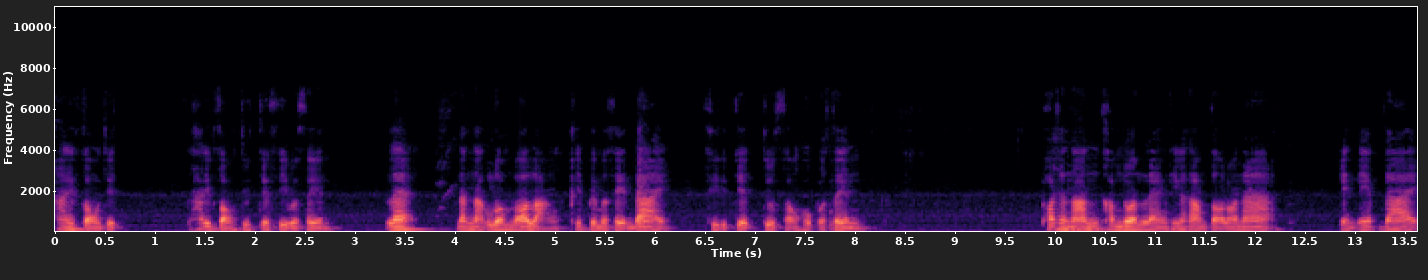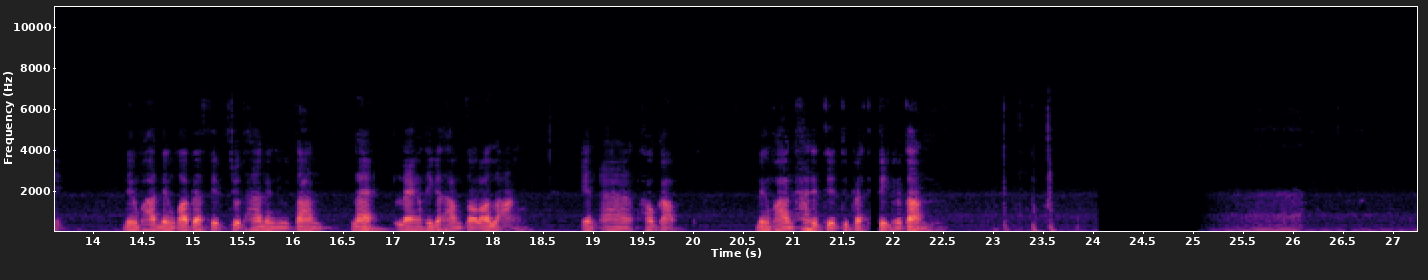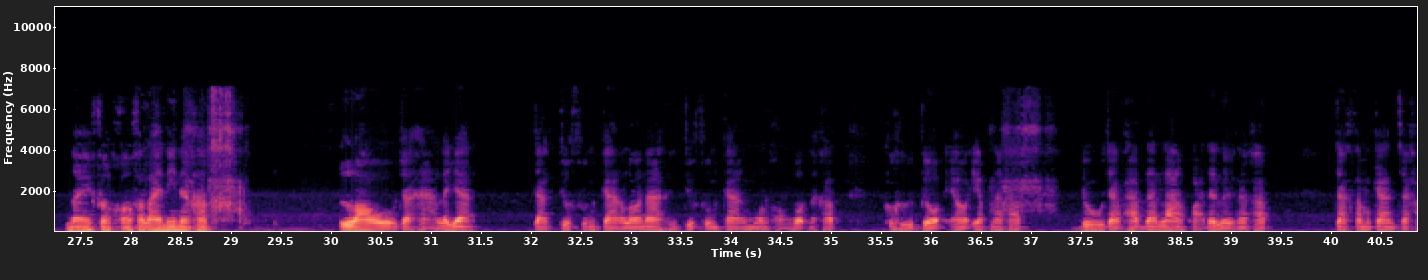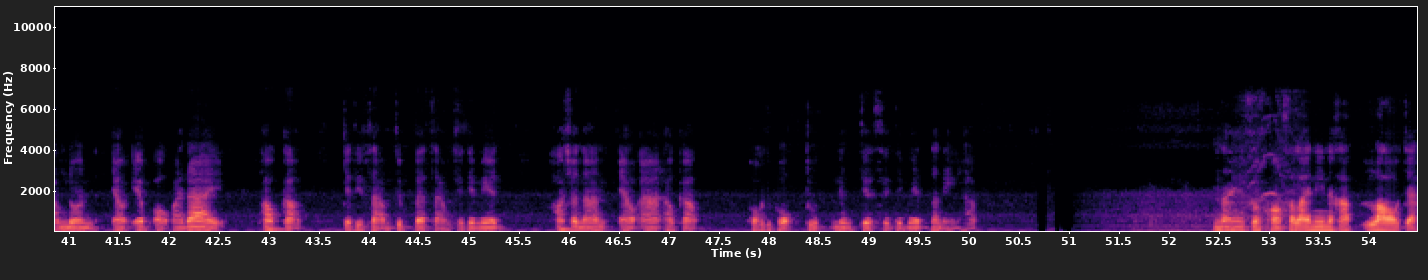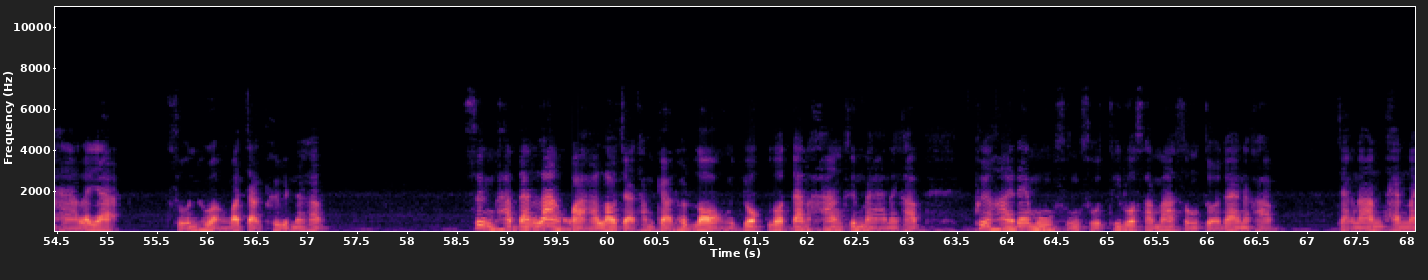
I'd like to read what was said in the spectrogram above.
52.54% และน้ำหนักรวมล้อหลังคิดเป็นเปอร์เซ็นต์ได้ 47.26%เพราะฉะนั้นคำนวณแรงที่กระทำต่อล้อหน้า NF ได้ 1,180.51 นิวตัน และแรงที่กระทำต่อล้อหลัง NR เท่ากับ 1,057.84 นิวตัน ในส่วนของสไลด์นี้นะครับ เราจะหาระยะ จากจุดศูนย์กลางล้อหน้าถึงจุดศูนย์กลางมวลของรถนะครับ ก็คือตัว LF นะครับ ดูจากภาพด้านล่างขวาได้เลยนะครับ จากสมการจะคำนวณ LF ออกมาได้ เท่ากับ 73.83เซนติเมตรเพราะฉะนั้น LR เท่ากับ 66.17เซนติเมตรนั่นเองครับ ในส่วนของสไลด์นี้นะครับ เราจะหาระยะศูนย์ถ่วงวัดจากพื้นนะครับ ซึ่งภาพด้านล่างขวาเราจะทำการทดลองยกรถด้านข้างขึ้นมานะครับ เพื่อให้ได้มุมสูงสุดที่รถสามารถทรงตัวได้นะครับ จากนั้นแทนใน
